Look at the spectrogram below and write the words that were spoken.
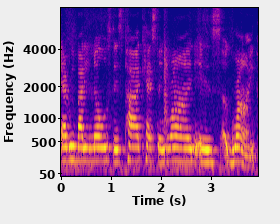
everybody knows this podcasting grind is a grind.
